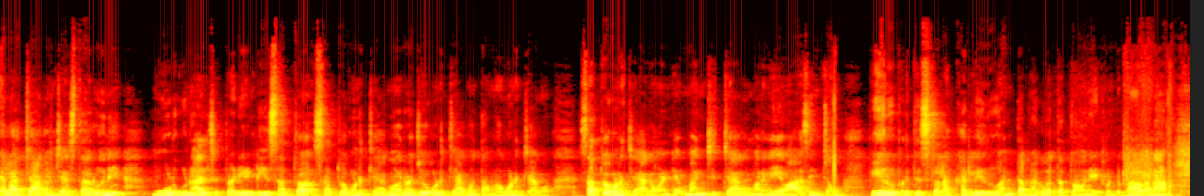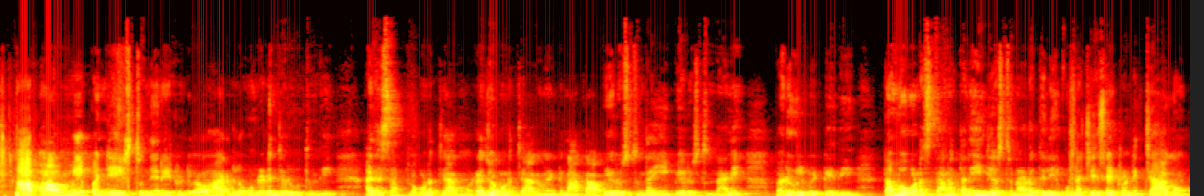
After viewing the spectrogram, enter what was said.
ఎలా త్యాగం చేస్తారు అని మూడు గుణాలు చెప్పాడు. ఏంటి? సత్వ సత్వగుణ త్యాగం రజోగుణ త్యాగం తమగుణ త్యాగం. సత్వగుణ త్యాగం అంటే మంచి త్యాగం. మనం ఏం ఆశించాం? పేరు ప్రతిష్టలు అక్కర్లేదు. అంత భగవతత్వం అనేటువంటి భావన ఆ భావమే పనిచేయిస్తుంది అనేటువంటి వ్యవహారంలో ఉండడం జరుగుతుంది. అది సత్వగుణ త్యాగం. రజోగుణ త్యాగం ఏంటి నాకు ఆ పేరు వస్తుందా ఈ పేరు వస్తుందా అని పరుగులు పెట్టేది. తమోగుణ స్థానం తను ఏం చేస్తున్నాడో తెలియకుండా చేసేటువంటి త్యాగం.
